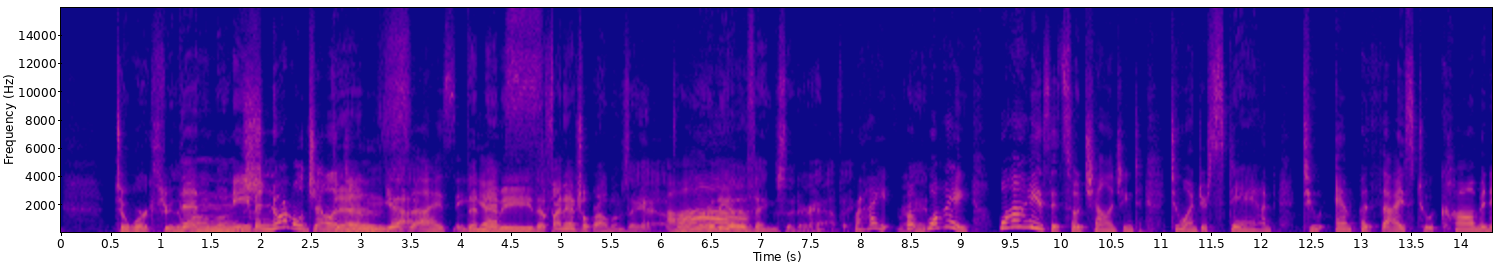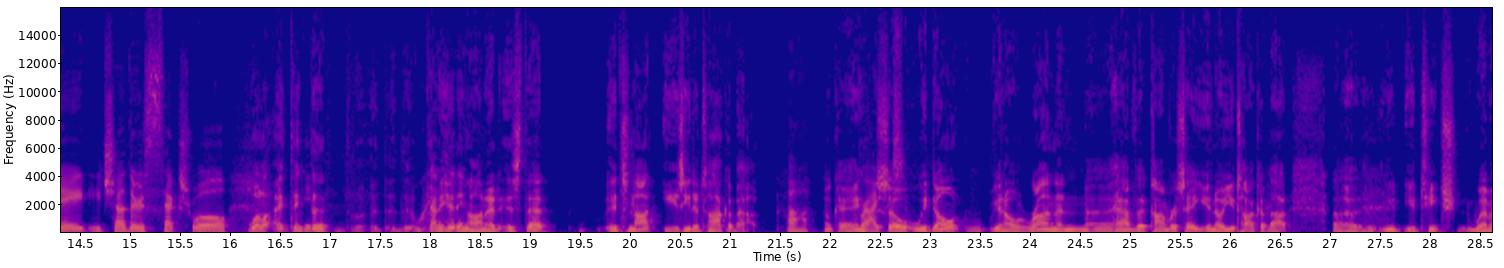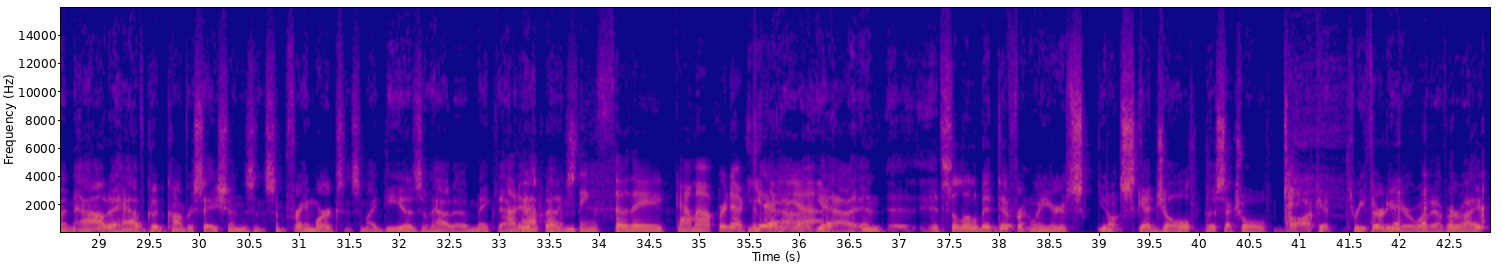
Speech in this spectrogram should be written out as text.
to work through the Then problems. even normal challenges. than, yeah, I see. than yes. maybe the financial problems they have or the Ah. other things that are having. Right. Right. But why? Why is it so challenging to, to understand, to empathize, to accommodate each other's sexual? Well, I think that that we're kind of hitting on it is that it's not easy to talk about. Okay, Uh, right. So we don't, you know, run and uh, have the conversation. You know, you talk about, uh, you, you teach women how to have good conversations and some frameworks and some ideas of how to make that How to happen. approach things so they come out productively. Yeah, Yeah. yeah, and uh, it's a little bit different when you're you don't schedule the sexual talk at three thirty or whatever, right?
